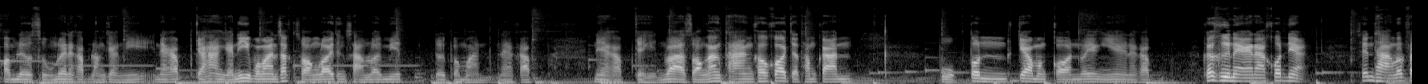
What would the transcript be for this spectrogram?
ความเร็วสูงด้วยนะครับ หลังจากนี้นะครับจะห่างจากนี้ประมาณสัก 200ถึง300 เมตร โดยประมาณนะครับเนี่ยครับจะเห็นว่าสองข้างทางเขาก็จะทำการปลูกต้นแก้วมังกรไว้อย่างนี้นะครับ ก็คือในอนาคตเนี่ยเส้นทางรถไฟ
